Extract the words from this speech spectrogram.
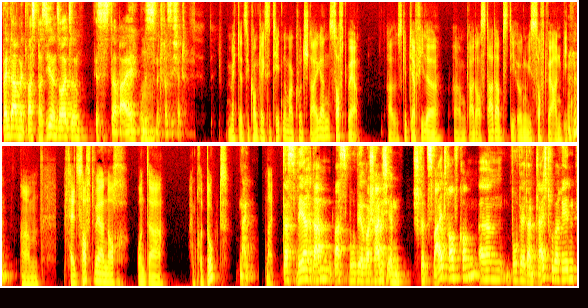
Wenn damit was passieren sollte, ist es dabei und mhm. ist es mitversichert. Ich möchte jetzt die Komplexität nochmal kurz steigern. Software. Also es gibt ja viele, ähm, gerade auch Startups, die irgendwie Software anbieten. Mhm. Ähm, fällt Software noch unter ein Produkt? Nein. Nein. Das wäre dann was, wo wir wahrscheinlich im Schritt zwei drauf kommen, ähm, wo wir dann gleich drüber reden.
